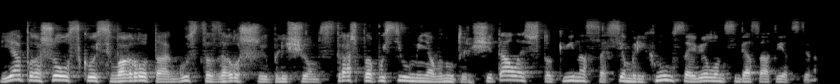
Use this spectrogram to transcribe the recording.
Я прошел сквозь ворота, густо заросшие плещом. Страж пропустил меня внутрь. Считалось, что Квинос совсем рехнулся и вел он себя соответственно.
